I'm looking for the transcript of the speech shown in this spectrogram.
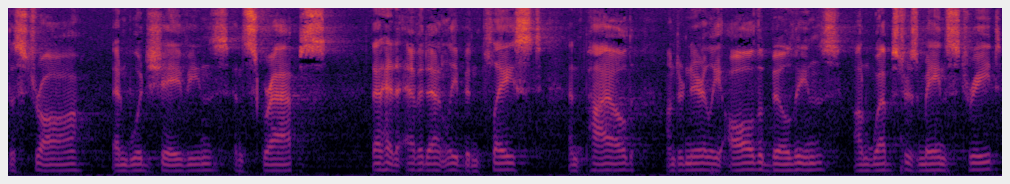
the straw and wood shavings and scraps that had evidently been placed and piled under nearly all the buildings on Webster's Main Street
